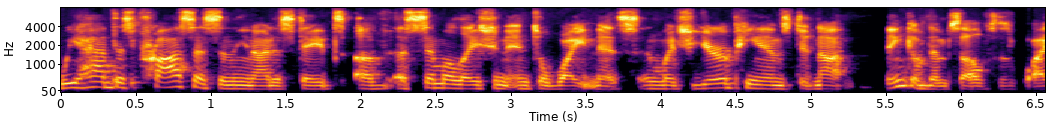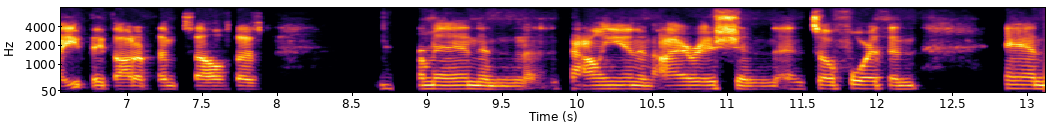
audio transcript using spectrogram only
we had this process in the United States of assimilation into whiteness, in which Europeans did not think of themselves as white. They thought of themselves as German and Italian and Irish and, and so forth. And and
